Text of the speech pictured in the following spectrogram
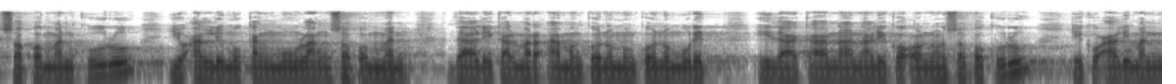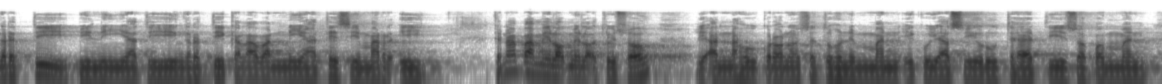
sapa man guru yu'allimu kang mulang sapa man dzalikal mar'a mengkono-mengkono murid Ida kana nalika ana sapa guru iku aliman ngerti biniyati ngerti kelawan niate si mar'i. Kenapa melok-melok dosa? Li annahu krana setuhune man iku yasiru dadi sapa man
